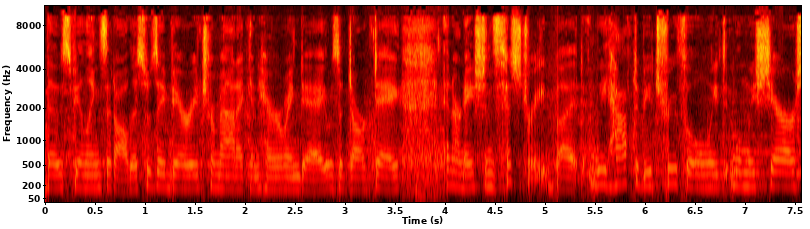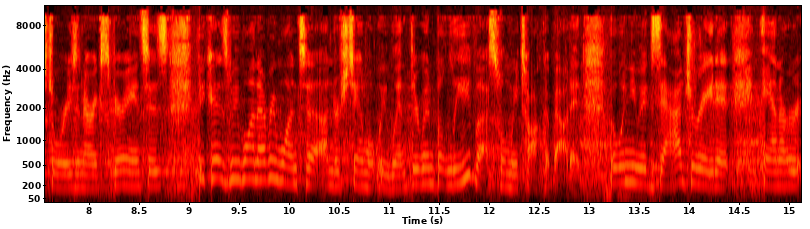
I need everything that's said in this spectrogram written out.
those feelings at all. This was a very traumatic and harrowing day. It was a dark day in our nation's history, but we have to be truthful when we when we share our stories and our experiences because we want everyone to understand what we went through and believe us when we talk about it. But when you exaggerate it and are,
